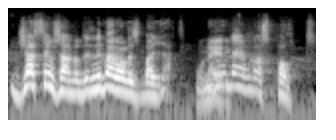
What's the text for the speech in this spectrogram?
già stai usando delle parole sbagliate. Un non è uno spot.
